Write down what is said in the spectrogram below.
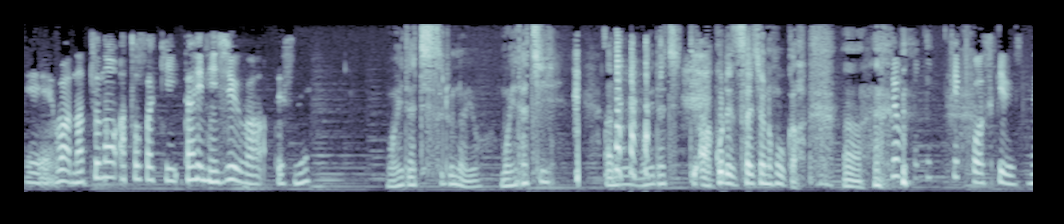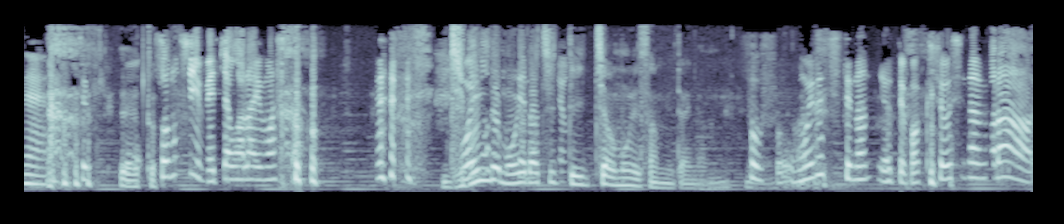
えーまあ、夏の後先、第20話ですね。萌え立ちするのよ。萌え立ち？あの、萌え立ちって、あ、これ最初の方か。うん。でも、結構好きですね。えーっと、そのシーンめっちゃ笑いました。自分で萌え立ちって言っちゃう萌えさんみたいなのね。そうそう。思い出してなんてよって爆笑しながら、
